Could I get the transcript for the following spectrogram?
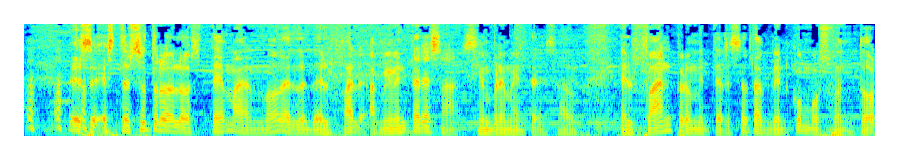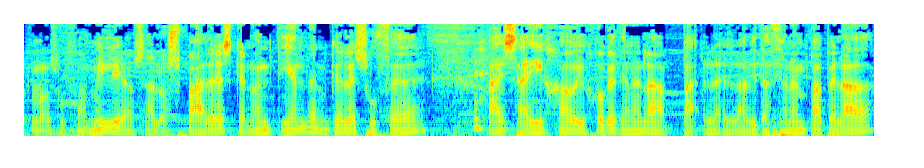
Es- esto es otro de los temas, ¿no? Del, del fan. A mí me interesa, siempre me ha interesado el fan, pero me interesa también como su entorno, su familia, o sea, los padres que no entienden qué le sucede a esa hija o hijo que tiene la, la- la habitación empapelada,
